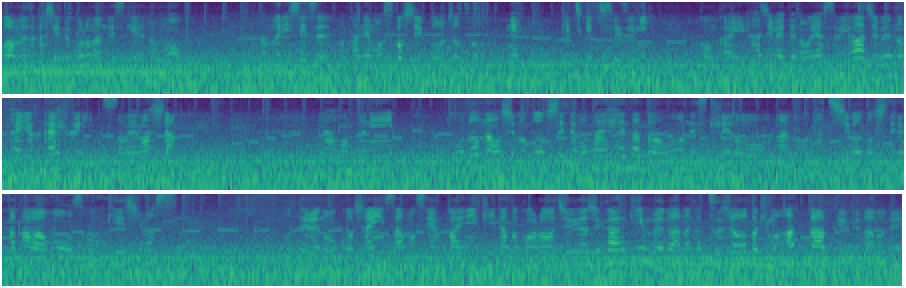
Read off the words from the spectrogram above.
こは難しいところなんですけれども、まあ無理せずお金も少しこうちょっとねケチケチせずに今回初めてのお休みは自分の体力回復に努めました。いや本当にこうどんなお仕事をしてても大変だとは思うんですけれどもあの立ち仕事してる方はもう尊敬します。ホテルのこう社員さんの先輩に聞いたところ14時間勤務がなんか通常の時もあったって言ってたので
